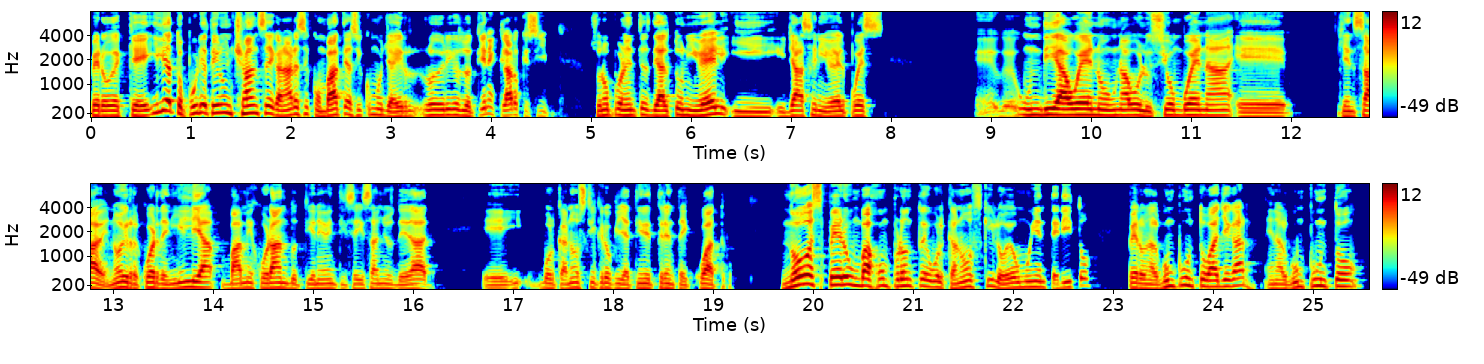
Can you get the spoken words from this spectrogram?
pero de que Ilya Topuria tiene un chance de ganar ese combate así como Jair Rodríguez lo tiene, claro que sí, son oponentes de alto nivel y, ya ese nivel pues eh, un día bueno, una evolución buena, quién sabe, ¿no? Y recuerden, Ilya va mejorando, tiene 26 años de edad, eh, Volkanovski creo que ya tiene 34. No espero un bajón pronto de Volkanovski, lo veo muy enterito, pero en algún punto va a llegar. En algún punto,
